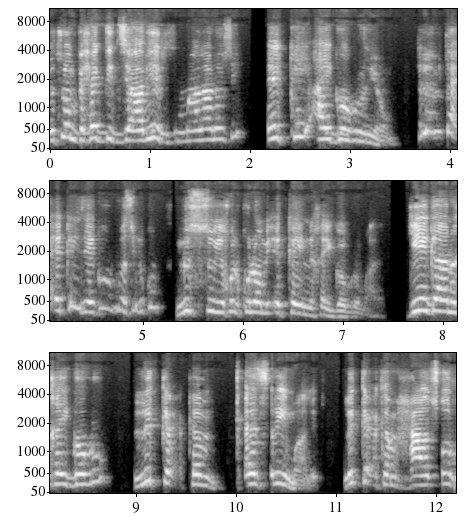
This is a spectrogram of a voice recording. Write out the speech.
እቶም ብሕጊ እግዚኣብሔር ዝመላለሱ እከይ ኣይገብሩን እዮም። ስለምንታይ እከይ ዘይገብሩ መሲልኩም? ንሱ ይኽልክሎም እዩ እከይ ንኸይገብሩ ማለት እዩ። ጌጋ ንኸይገብሩ ልክዕ ከም ቀጽሪ ማለት እዩ። ልክዕ ከም ሓጹር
